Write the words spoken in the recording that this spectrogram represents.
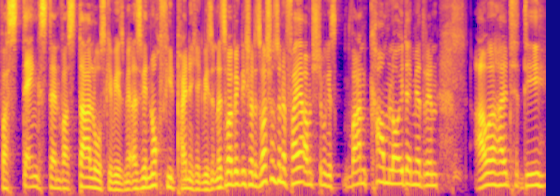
was denkst denn, was da los gewesen wäre? Also wäre noch viel peinlicher gewesen. Und es war wirklich schon, das war schon so eine Feierabendstimmung, es waren kaum Leute mehr drin, aber halt die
